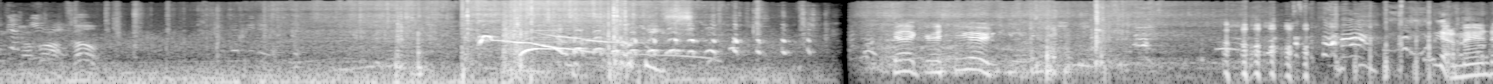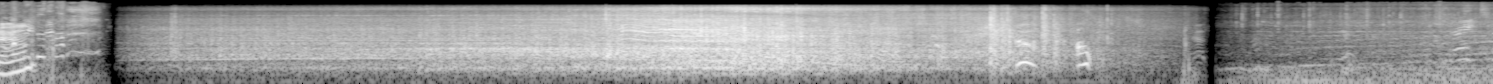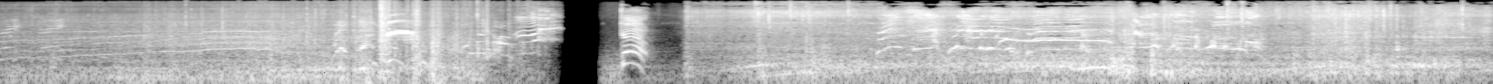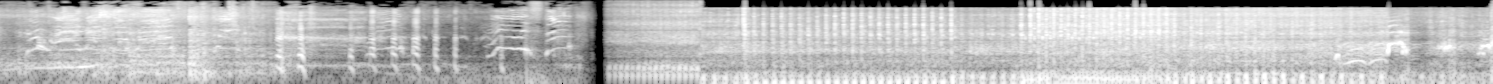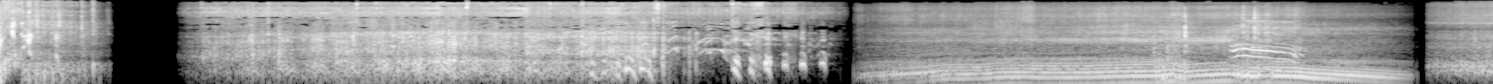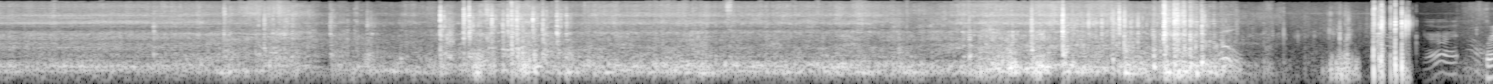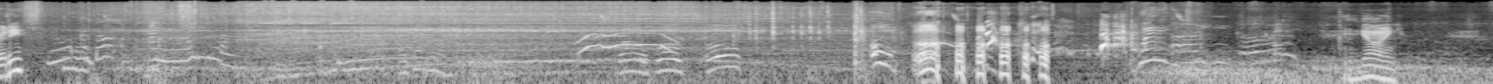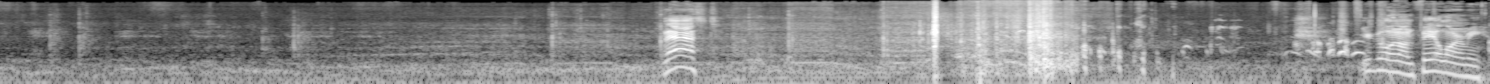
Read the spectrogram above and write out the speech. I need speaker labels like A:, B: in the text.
A: long as you jump off. Go.
B: Good, Chris, yours. we got a man down.
A: Go!
B: Ready?
A: Whoa, whoa, oh.
B: Oh,
C: Where did you go?
A: Keep going. Fast! You're going on
D: FailArmy.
